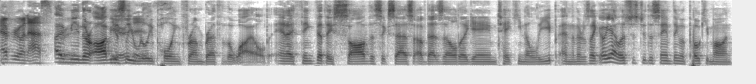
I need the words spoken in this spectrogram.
Everyone asked. For I mean, it. they're obviously really is. pulling from Breath of the Wild, and I think that they saw the success of that Zelda game taking a leap, and then they're just like, "Oh yeah, let's just do the same thing with Pokemon."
